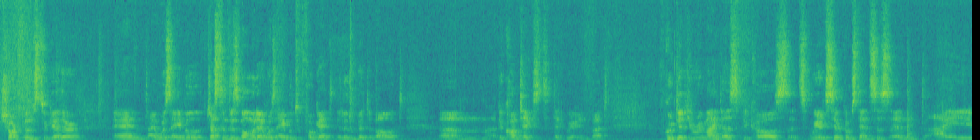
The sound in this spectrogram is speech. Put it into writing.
short films together, and I was able, just in this moment, I was able to forget a little bit about um, the context that we're in. But good that you remind us because it's weird circumstances and I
